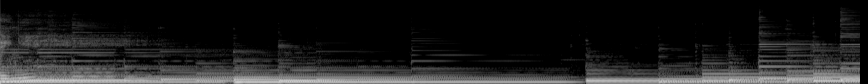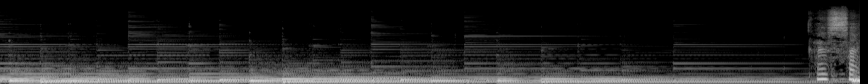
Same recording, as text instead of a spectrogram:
开声音，开山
